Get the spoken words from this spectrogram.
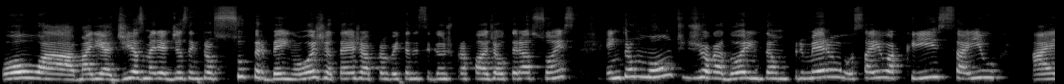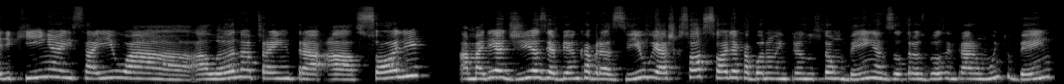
ou a Maria Dias. Maria Dias entrou super bem hoje, até já aproveitando esse gancho para falar de alterações. Entrou um monte de jogador, então, primeiro saiu a Cris, saiu a Eriquinha e saiu a, a Lana para entrar a Soli a Maria Dias e a Bianca Brasil, e acho que só a Soli acabou não entrando tão bem, as outras duas entraram muito bem.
